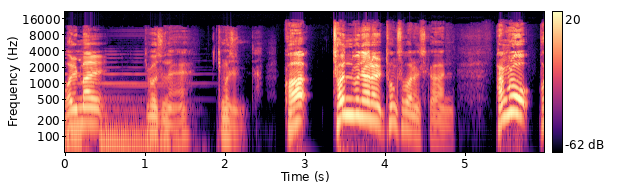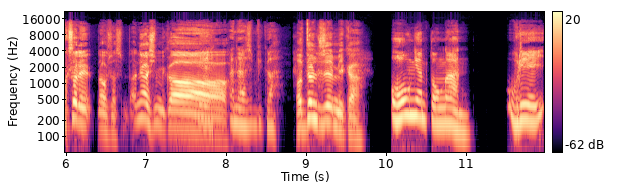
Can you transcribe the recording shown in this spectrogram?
월말 김어준의 김어준입니다. 과학 전 분야를 통섭하는 시간. 박문호 박사님 나오셨습니다. 안녕하십니까? 예, 안녕하십니까. 어떤 주제입니까? 5억 년 동안 우리의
